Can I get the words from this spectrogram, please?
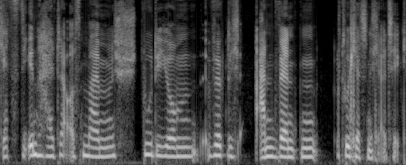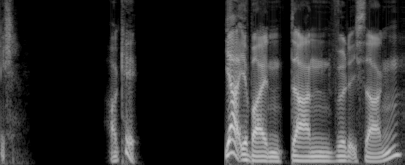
jetzt die Inhalte aus meinem Studium wirklich anwenden, tue ich jetzt nicht alltäglich. Okay. Ja, ihr beiden, dann würde ich sagen,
